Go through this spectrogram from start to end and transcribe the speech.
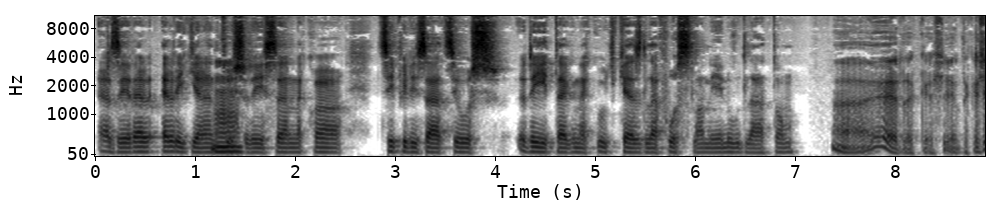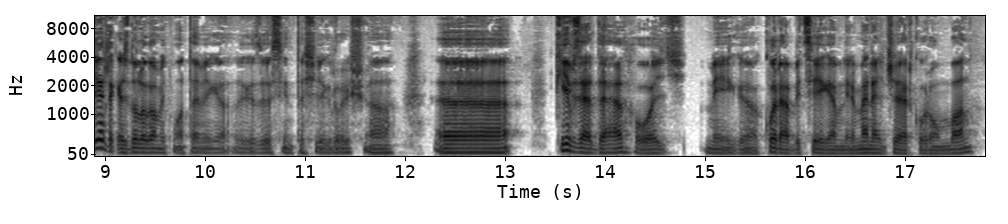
ezért el, elég jelentős hmm. része ennek a civilizációs rétegnek úgy kezd lefoszlani, én úgy látom. Érdekes, érdekes. Érdekes dolog, amit mondtál még az őszinteségről is. Képzeld el, hogy még a korábbi cégemnél menedzser koromban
